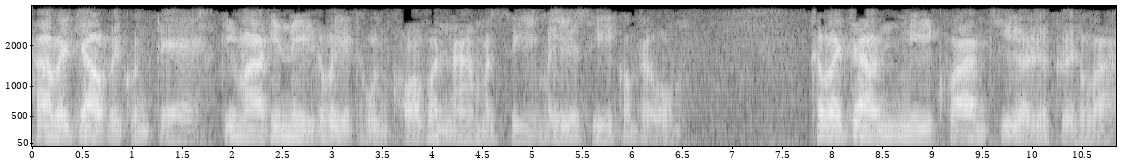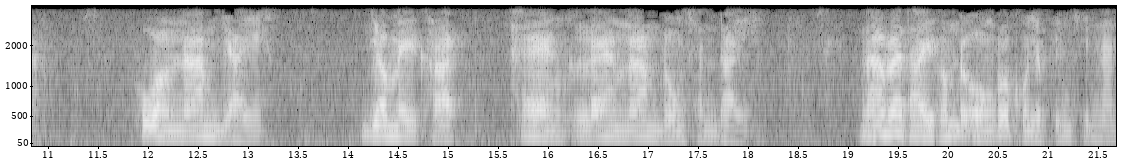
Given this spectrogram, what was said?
ข้าพระเจ้าเป็นคนแก่ที่มาที่นี่ก็พื่อจะทูลขอพระนางมาสีมเหสีของพระองค์ ข้าพเจ้านี้มีความเชื่อหรือเกินว่าพ่วงน้ำใหญ่ ย่อมไม่ขาดแห้งแล้งน้ำลงชั้นใด น้ำพระทัยของพระองค์ก็คงจะเป็นเช่นนั้น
